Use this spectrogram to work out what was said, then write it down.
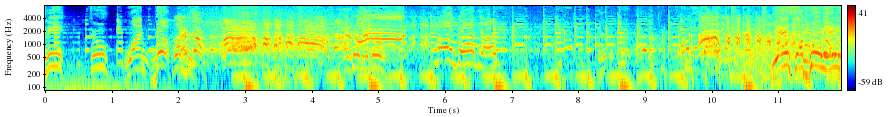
थ्री टू वन गो बैठ जा बैठो बैठो ओह गॉड यार यस अब गो वेरी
